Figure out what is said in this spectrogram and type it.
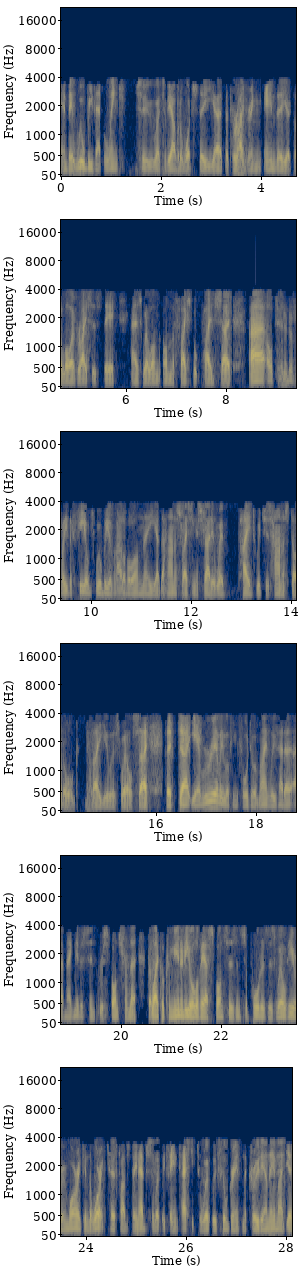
and there will be that link to uh, to be able to watch the uh, the parade ring and the the live races there as well on, on the Facebook page. So, uh, alternatively, the fields will be available on the uh, the Harness Racing Australia web page, which is harness.org.au as well. So, but uh, yeah, really looking forward to it, mate. We've had a, a magnificent response from the, the local community, all of our sponsors and supporters as well here in Warwick, and the Warwick Turf Club's been absolutely fantastic to work with. Phil Grant and the crew down there, mate. You,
